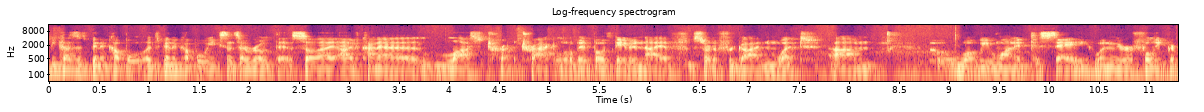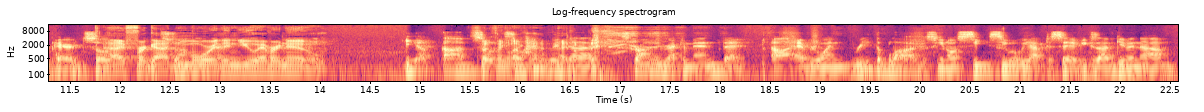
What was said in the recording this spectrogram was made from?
because it's been a couple it's been a couple weeks since I wrote this, so I, have kind of lost tra- track a little bit. Both David and I have sort of forgotten what um, what we wanted to say when we were fully prepared. So I've forgotten more than you ever knew. Yep. Uh, so, Something so I would I uh, strongly recommend that uh, everyone read the blogs. You know, see see what we have to say because I've given. Um,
